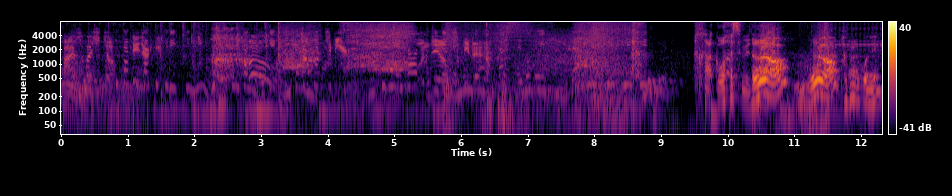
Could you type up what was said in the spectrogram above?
말씀하시죠, 대장님. 스타크래프트 스트리치님 별풍선 10개 감사합니다. 정도쯤이야. 유튜브에서 문제 자기가 없습니다. 뵙는 영상 잘 보고 있습니다. 히히히히히. 아 고맙습니다. 뭐야? 뭐야? 발동 조건이?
